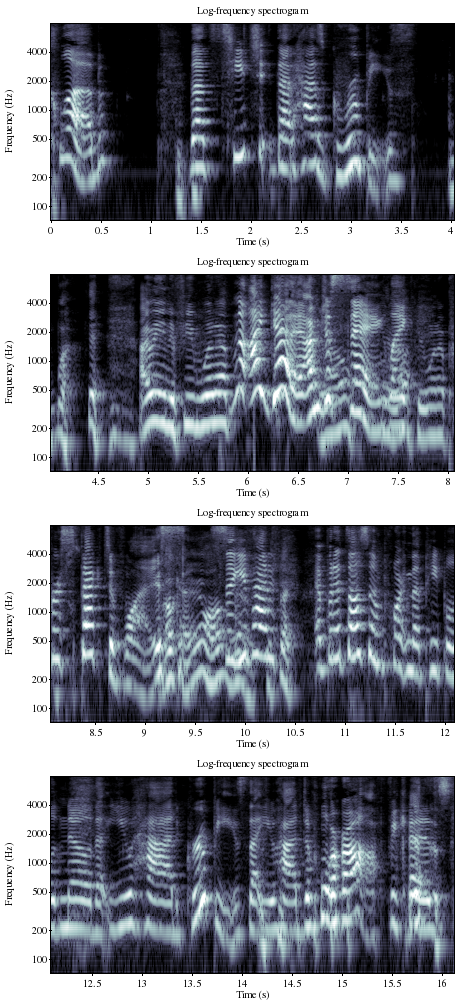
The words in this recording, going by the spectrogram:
club that's teach that has groupies. Well, I mean, if you went up, No, I get it. I'm just know, saying, you know, like if you wanna- perspective wise. Okay, well, so yeah, you've had, perspective. but it's also important that people know that you had groupies that you had to ward off because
